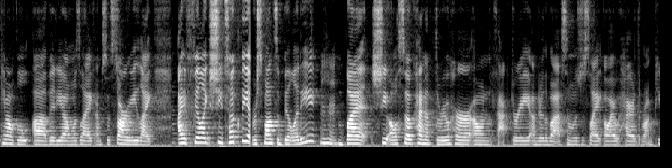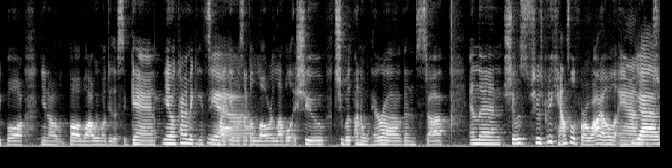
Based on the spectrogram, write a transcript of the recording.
came out with a uh, video and was like, I'm so sorry. Like, I feel like she took the responsibility, Mm-hmm. but she also kind of threw her own factory under the bus and was just like, oh, I hired the wrong people, you know, blah, blah, blah. We won't do this again. You know, kind of making it seem like it was like a lower level issue she was unaware of and stuff. And then she was she was pretty canceled for a while, and yeah,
